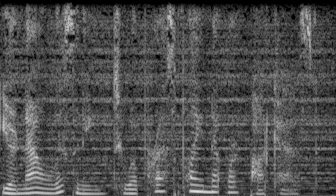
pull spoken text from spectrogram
You're now listening to a Press Play Network podcast.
